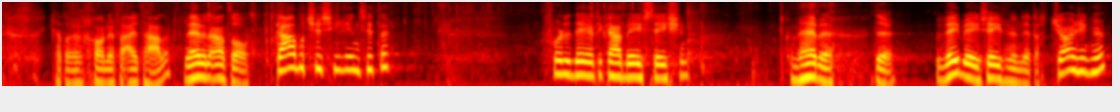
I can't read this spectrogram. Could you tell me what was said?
Ik ga het er gewoon even uithalen. We hebben een aantal kabeltjes hierin zitten. Voor de DRTK Base Station. We hebben de WB37 Charging Hub.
